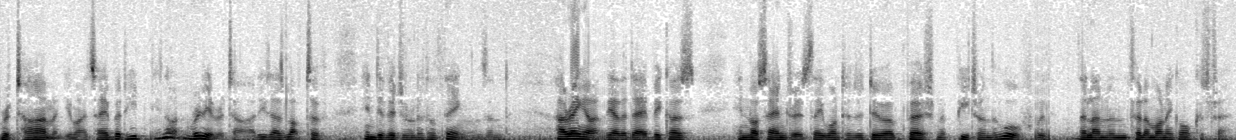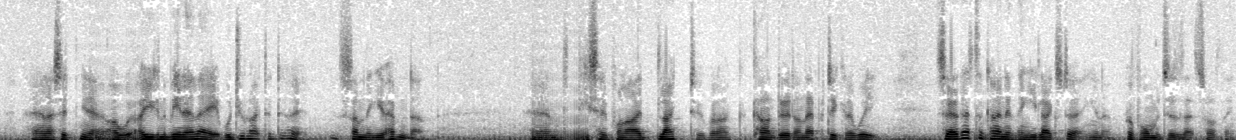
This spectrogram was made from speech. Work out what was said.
retirement, you might say, but he, he's not really retired. He does lots of individual little things. And I rang up the other day because in Los Angeles they wanted to do a version of Peter and the Wolf with the London Philharmonic Orchestra. And I said, you know, are, are you going to be in LA? Would you like to do it? It's something you haven't done. And he said, well, I'd like to, but I can't do it on that particular week. So that's the kind of thing he likes doing, you know, performances, that sort of thing.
